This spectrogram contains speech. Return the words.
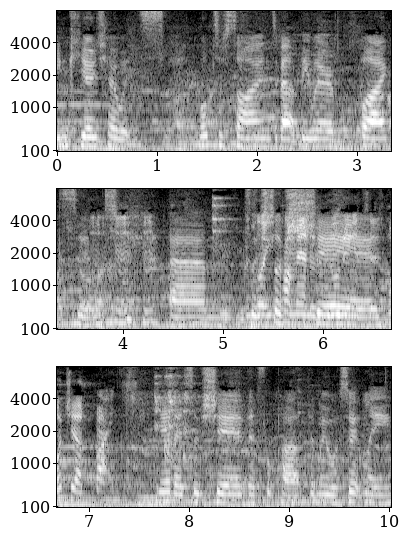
in Kyoto it's lots of signs about beware of bikes and um, It's sort like you of come out of the building and it share- says, "Watch out, bikes." yeah, they sort of share the footpath, and we were certainly.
